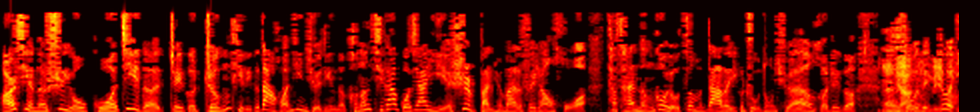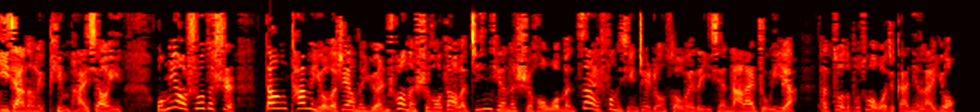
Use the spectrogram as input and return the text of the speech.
而且呢是由国际的这个整体的一个大环境决定的。可能其他国家也是版权卖的非常火，他才能够有这么大的一个主动权和这个呃所谓的对议价能力、品牌效应。我们要说的是，当他们有了这样的原创的时候，到了今天的时候，我们再奉行这种所谓的以前拿来主义啊，他做的不错，我就赶紧来。用，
